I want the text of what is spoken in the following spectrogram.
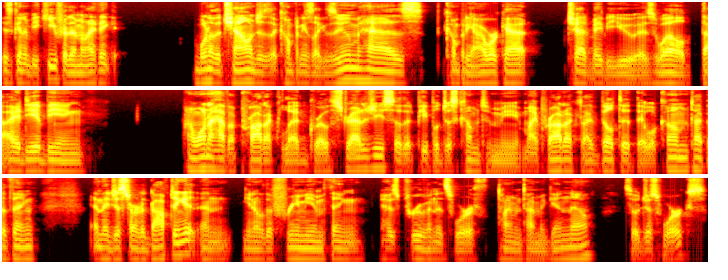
is going to be key for them and i think one of the challenges that companies like Zoom has, company I work at, Chad, maybe you as well, the idea being I want to have a product led growth strategy so that people just come to me, my product, I've built it, they will come type of thing. And they just start adopting it. And, you know, the freemium thing has proven its worth time and time again now. So it just works.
